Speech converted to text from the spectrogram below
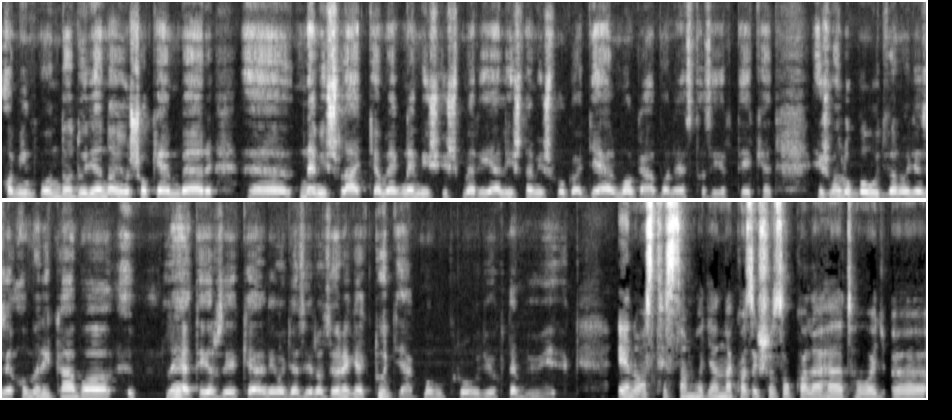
amint mondod, ugye nagyon sok ember nem is látja meg, nem is ismeri el, és nem is fogadja el magában ezt az értéket, és valóban úgy van, hogy azért Amerikában lehet érzékelni, hogy azért az öregek tudják magukról, hogy ők nem hülyék. Én azt hiszem, hogy ennek az is az oka lehet, hogy ö,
